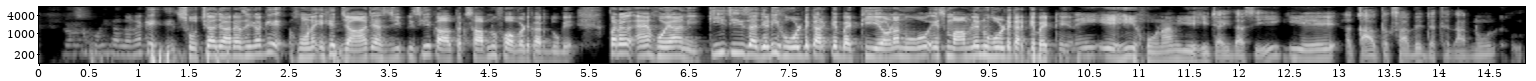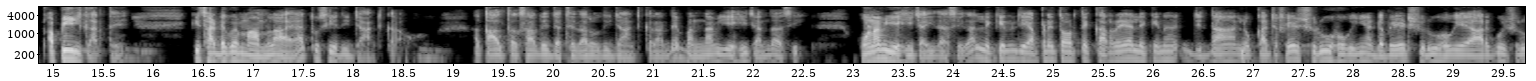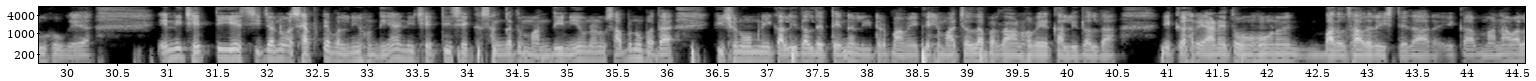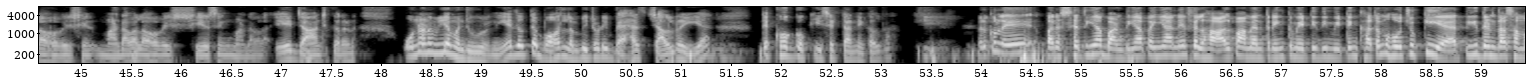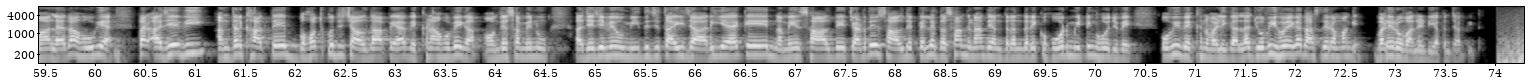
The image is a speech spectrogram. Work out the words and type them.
ਉਹੀ ਗੱਲ ਹੈ ਨਾ ਕਿ ਸੋਚਿਆ ਜਾ ਰਿਹਾ ਸੀਗਾ ਕਿ ਹੁਣ ਇਹ ਜਾਂਚ ਐਸਜੀਪੀਸੀ ਅਕਾਲ ਤਖਤ ਸਾਹਿਬ ਨੂੰ ਫਾਰਵਰਡ ਕਰ ਦੂਗੇ। ਪਰ ਐ ਹੋਇਆ ਨਹੀਂ। ਕੀ ਚੀਜ਼ ਆ ਜਿਹੜੀ ਹੋਲਡ ਕਰਕੇ ਬੈਠੀ ਹੈ ਉਹਨਾਂ ਨੂੰ? ਉਹ ਇਸ ਮਾਮਲੇ ਨੂੰ ਹੋਲਡ ਕਰਕੇ ਬੈਠੇ ਆ। ਨਹੀਂ ਇਹੀ ਹੋਣਾ ਵੀ ਇਹੀ ਚਾਹੀਦਾ ਸੀ ਕਿ ਇਹ ਅਕਾਲ ਤਖਤ ਸਾਹਿਬ ਦੇ ਜਥੇਦਾਰ ਨੂੰ ਅਪੀਲ ਕਰਦੇ ਕਿ ਸਾਡੇ ਕੋਲ ਮਾਮਲਾ ਆਇਆ ਤੁਸੀਂ ਇਹਦੀ ਜਾਂਚ ਕਰਾਓ। ਅਕਾਲ ਤਖਤ ਸਾਹਿਬ ਦੇ ਜਥੇਦਾਰ ਉਹਦੀ ਜਾਂਚ ਕਰਾਉਂਦੇ ਬੰਨਾ ਵੀ ਇਹੀ ਚਾਹੁੰਦਾ ਸੀ ਹੋਣਾ ਵੀ ਇਹੀ ਚਾਹੀਦਾ ਸੀਗਾ। ਲੇਕਿਨ ਜੇ ਆਪਣੇ ਤੌਰ ਤੇ ਕਰ ਰਹੇ ਆ, ਲੇਕਿਨ ਜਿੱਦਾਂ ਲੋਕਾਂ 'ਚ ਫੇਰ ਸ਼ੁਰੂ ਹੋ ਗਈਆਂ ਡਿਬੇਟ ਸ਼ੁਰੂ ਹੋ ਗਏ ਆਰਗੂ ਸ਼ੁਰੂ ਹੋ ਗਏ ਆ, ਇੰਨੀ ਛੇਤੀ ਇਸ ਚੀਜ਼ਾਂ ਨੂੰ ਅਸੈਪਟੇਬਲ ਨਹੀਂ ਹੁੰਦੀਆਂ, ਇੰਨੀ ਛੇਤੀ ਸਿੱਖ ਸੰਗਤ ਮੰਨਦੀ ਨਹੀਂ। ਉਹਨਾਂ ਨੂੰ ਸਭ ਨੂੰ ਪਤਾ ਕਿ ਸ਼੍ਰੋਮਣੀ ਅਕਾਲੀ ਦਲ ਦੇ ਤਿੰਨ ਲੀਡਰ ਭਾਵੇਂ ਇੱਕ ਹਿਮਾਚਲ ਦਾ ਪ੍ਰਧਾਨ ਹੋਵੇ ਅਕਾਲੀ ਦਲ ਦਾ, ਇੱਕ ਹਰਿਆਣੇ ਤੋਂ ਹੁਣ ਬਾਦਲ ਸਾਹਿਬ ਦੇ ਰਿਸ਼ਤੇਦਾਰ, ਇੱਕ ਮਾਨਾ ਵਾਲਾ ਹੋਵੇ, ਸ਼ੇ- ਮਾਂਡਾਵਾਲਾ ਹੋਵੇ, ਸ਼ੇਰ ਸਿੰਘ ਮਾਂਡਾ ਵਾਲਾ ਇਹ ਜਾਂਚ ਕਰਨ ਉਹਨਾਂ ਨੂੰ ਵੀ ਇਹ ਮਨਜ਼ੂਰ ਨਹੀਂ ਹੈ। ਇਹਦੇ ਉੱਤੇ ਬਹੁਤ ਲੰਬੀ ਚੌੜੀ ਬਹਿਸ ਚੱਲ ਰਹੀ ਹੈ। ਦੇਖੋ ਅੱਗੋਂ ਕੀ ਸਿੱਟਾ ਨਿਕਲਦਾ। ਬਿਲਕੁਲ ਇਹ ਪਰਿਸਥਿਤੀਆਂ ਬਣਦੀਆਂ ਪਈਆਂ ਨੇ। ਫਿਲਹਾਲ ਭਾਵੇਂ ਅੰਤਰਿੰਗ ਕਮੇਟੀ ਦੀ ਮੀਟਿੰਗ ਖਤਮ ਹੋ ਚੁੱਕੀ ਹੈ 30 ਦਿਨ ਦਾ ਸਮਾਂ ਲੈਦਾ ਹੋ ਗਿਆ ਪਰ ਅਜੇ ਵੀ ਅੰਦਰ ਖਾਤੇ ਬਹੁਤ ਕੁਝ ਚੱਲਦਾ ਪਿਆ ਵੇਖਣਾ ਹੋਵੇਗਾ। ਆਉਂਦੇ ਸਮੇਂ ਨੂੰ ਅਜੇ ਜਿਵੇਂ ਉਮੀਦ ਜਤਾਈ ਜਾ ਰਹੀ ਹੈ ਕਿ ਨਵੇਂ ਸਾਲ ਦੇ ਚੜ੍ਹਦੇ ਸਾਲ ਦੇ ਪਹਿਲੇ 10 ਦਿਨਾਂ ਦੇ ਅੰਦਰ ਅੰਦਰ ਇੱਕ ਹੋਰ ਮੀਟਿੰਗ ਹੋ ਜਾਵੇ ਉਹ ਵੀ ਵੇਖਣ ਵਾਲੀ ਗੱਲ ਹੈ ਜੋ ਵੀ ਹੋਏਗਾ ਦੱਸਦੇ ਰਵਾਂਗੇ। ਬਣੇ ਰੋ ਵਨ ਇੰਡੀਆ ਪੰਜਾਬੀ ਤੇ।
